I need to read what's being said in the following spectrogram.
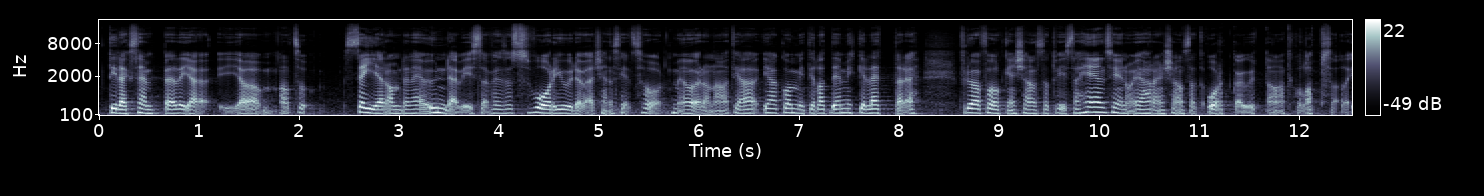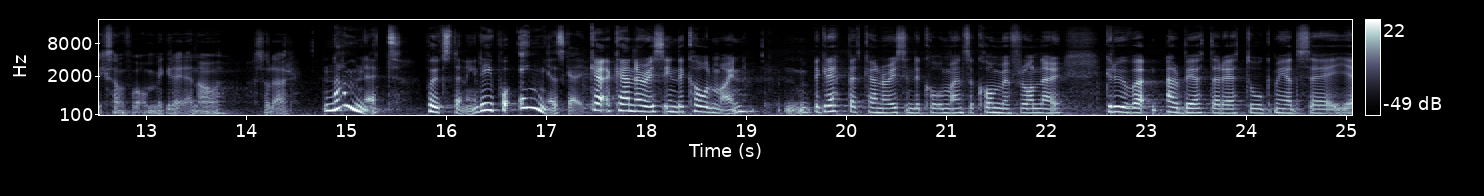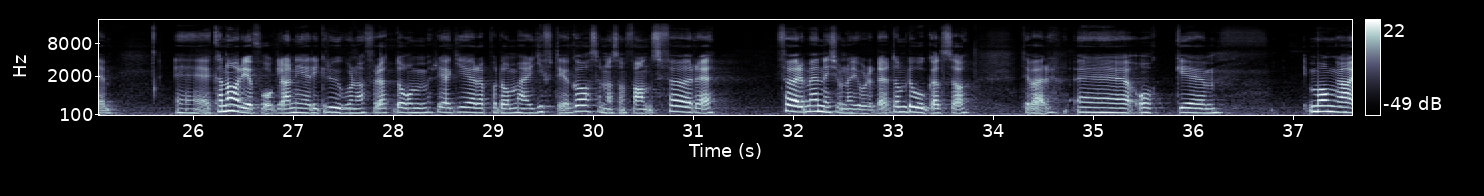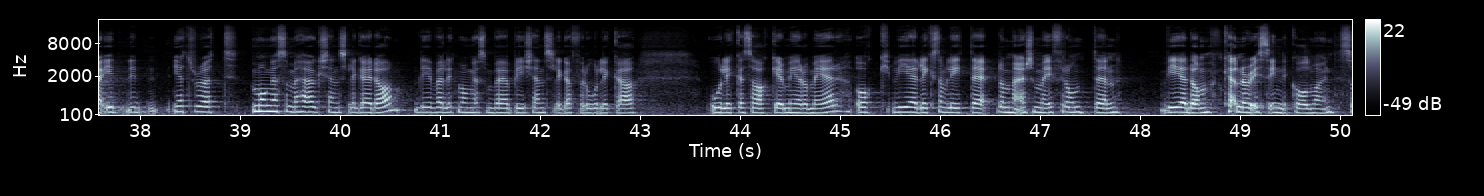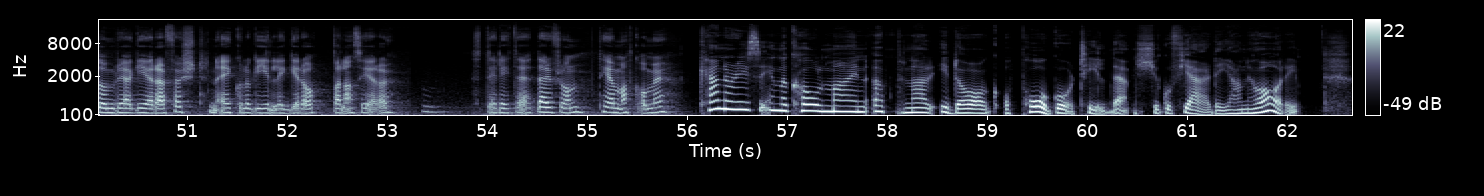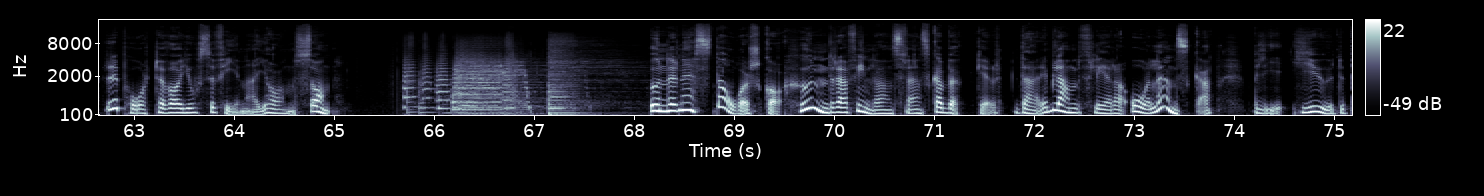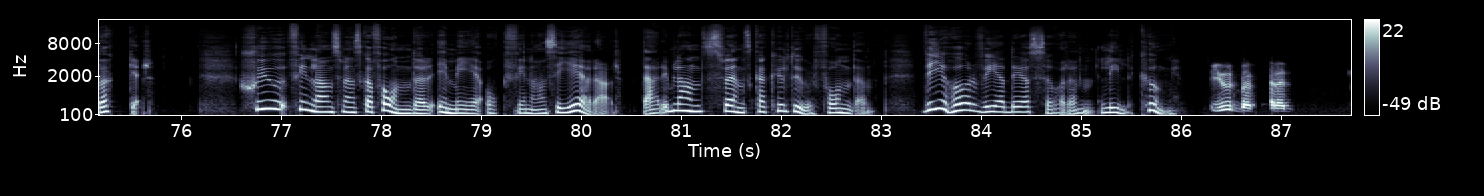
Till exempel, jag, jag alltså, säger om det när jag undervisar, för jag har så svår ljudöverkänslighet, svårt med öronen, att jag, jag har kommit till att det är mycket lättare, för då har folk en chans att visa hänsyn och jag har en chans att orka utan att kollapsa, liksom få migrän och sådär. Namnet på utställningen, det är på engelska. Canaries in the coal mine. Begreppet Canaries in the coal mine så kommer från när gruvarbetare tog med sig eh, kanariefåglar ner i gruvorna för att de reagerar på de här giftiga gaserna som fanns före före människorna gjorde det. De dog alltså tyvärr. Eh, och eh, många, jag tror att många som är högkänsliga idag, det är väldigt många som börjar bli känsliga för olika, olika saker mer och mer. Och vi är liksom lite de här som är i fronten, vi är de canaries in the coal mine som reagerar först när ekologin ligger och balanserar. Mm. Så det är lite därifrån temat kommer. Canaries in the Coal Mine öppnar idag och pågår till den 24 januari. Reporter var Josefina Jansson. Under nästa år ska 100 finlandssvenska böcker, däribland flera åländska, bli ljudböcker. Sju finlandssvenska fonder är med och finansierar, däribland Svenska kulturfonden. Vi hör VD Sören Lillkung ljudböcker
